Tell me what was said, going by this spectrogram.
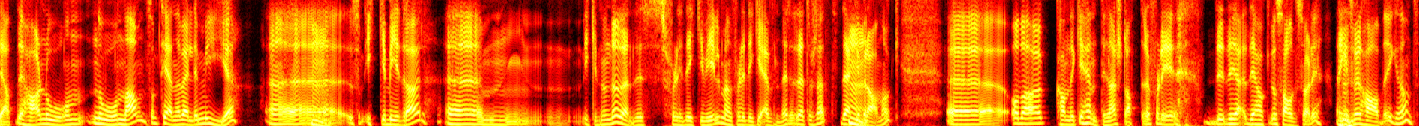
det at de har noen, noen navn som tjener veldig mye, eh, som ikke bidrar. Uh, ikke nødvendigvis fordi de ikke vil, men fordi de ikke evner, rett og slett. Det er ikke Mm. bra nok. Uh, og da kan de ikke hente inn erstattere, fordi de, de, de har ikke noe salgsverdi. Det er ingen som vil ha det, ikke sant.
